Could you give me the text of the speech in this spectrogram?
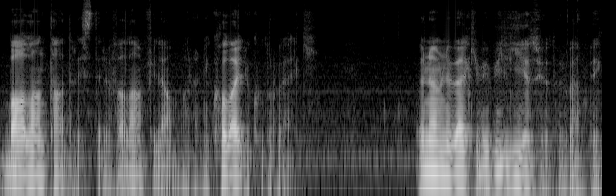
bağlantı adresleri falan filan var. Hani kolaylık olur belki. Önemli belki bir bilgi yazıyordur. Ben pek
